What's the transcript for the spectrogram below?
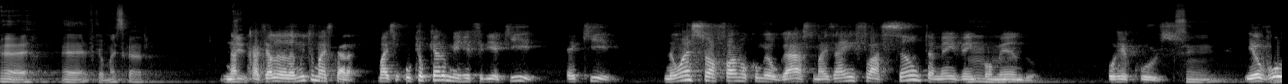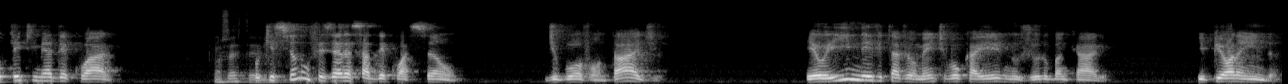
É, é, fica mais cara. Na De... cartela, ela é muito mais cara. Mas o que eu quero me referir aqui é que não é só a forma como eu gasto, mas a inflação também vem uhum. comendo o recurso. Sim. E eu vou ter que me adequar. Com certeza. Porque se eu não fizer essa adequação de boa vontade, eu inevitavelmente vou cair no juro bancário. E pior ainda,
